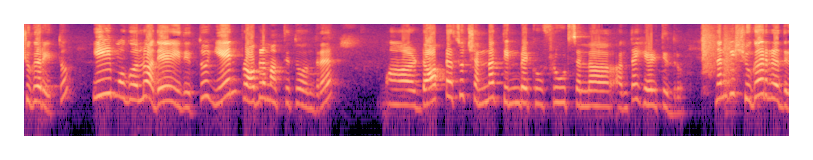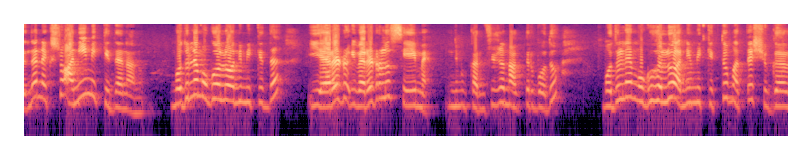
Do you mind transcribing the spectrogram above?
ಶುಗರ್ ಇತ್ತು. ಈ ಮಗುವಲ್ಲೂ ಅದೇ ಇದಿತ್ತು. ಏನು ಪ್ರಾಬ್ಲಮ್ ಆಗ್ತಿತ್ತು ಅಂದರೆ ಡಾಕ್ಟರ್ಸು ಚೆನ್ನಾಗಿ ತಿನ್ನಬೇಕು ಫ್ರೂಟ್ಸ್ ಎಲ್ಲ ಅಂತ ಹೇಳ್ತಿದ್ರು. ನನಗೆ ಶುಗರ್ ಇರೋದ್ರಿಂದ ನೆಕ್ಸ್ಟು ಅನಿಮಿಕ್ ಇದ್ದೆ ನಾನು. ಮೊದಲನೇ ಮಗುವಲ್ಲೂ ಅನಿಮಿಕ್ ಇದ್ದೆ ಎರಡು, ಇವೆರಡರಲ್ಲೂ ಸೇಮೆ. ನಿಮ್ಗೆ ಕನ್ಫ್ಯೂಷನ್ ಆಗ್ತಿರ್ಬೋದು. ಮೊದಲನೇ ಮಗುವಲ್ಲೂ ಅನಿಮಿಕ್ ಇತ್ತು ಮತ್ತು ಶುಗರ್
